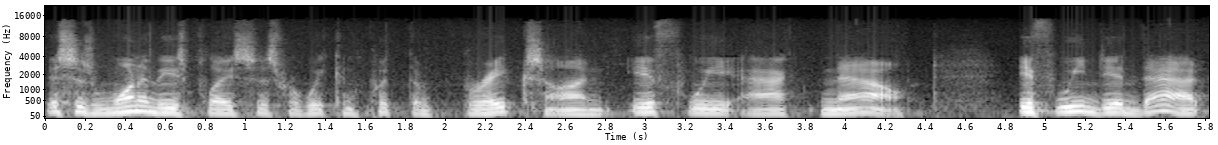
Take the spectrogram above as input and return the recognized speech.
This is one of these places where we can put the brakes on if we act now. If we did that,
